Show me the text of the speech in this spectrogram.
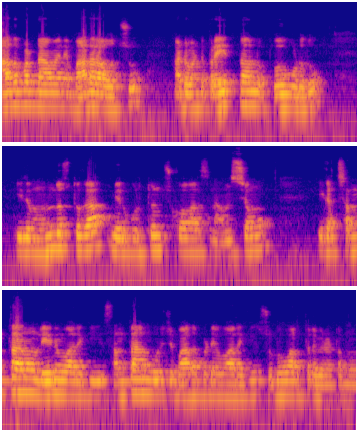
బాధపడ్డామనే బాధ రావచ్చు. అటువంటి ప్రయత్నాల్లో పోకూడదు. ఇది ముందస్తుగా మీరు గుర్తుంచుకోవాల్సిన అంశము. ఇక సంతానం లేని వారికి సంతానం గురించి బాధపడే వారికి శుభవార్తలు వినటము.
